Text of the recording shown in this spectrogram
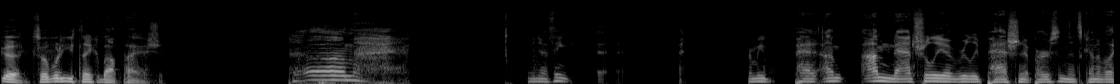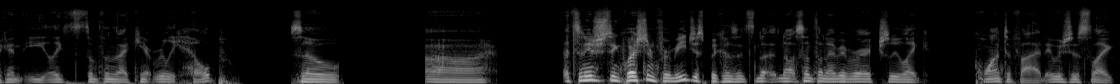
good. So, what do you think about passion? Um, I mean, I think for me, I'm I'm naturally a really passionate person. That's kind of like an like something that I can't really help. So, uh, it's an interesting question for me, just because it's not not something I've ever actually like quantified. It was just like,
